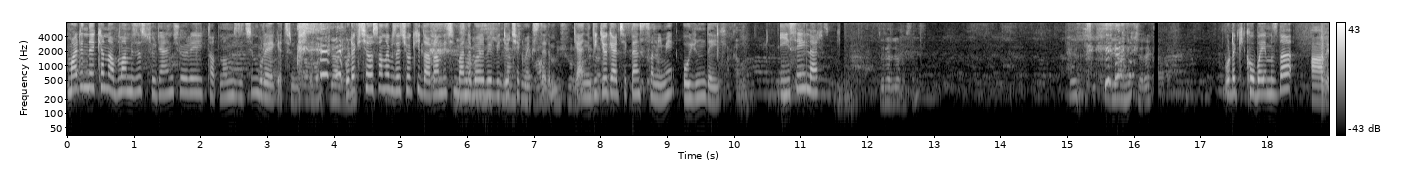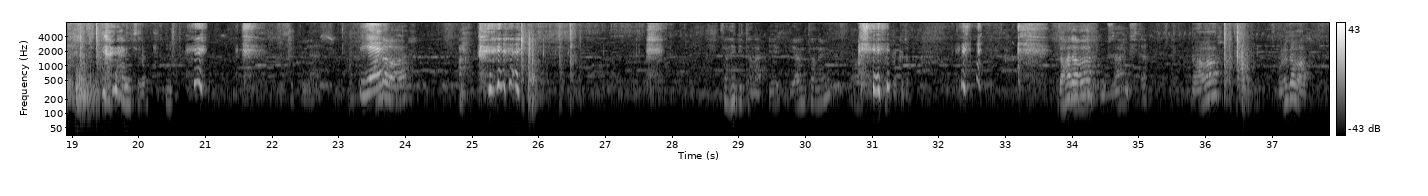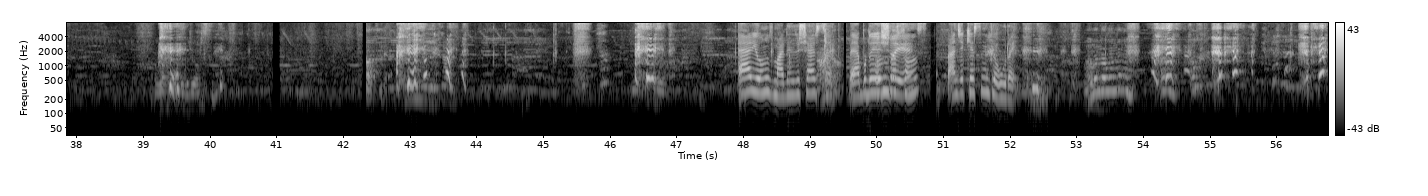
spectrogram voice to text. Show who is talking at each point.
Speaker 1: Mardin'deyken ablam bizi Süryani çöreği tatmamız için buraya getirmişti. Buradaki çalışanlar bize çok iyi davrandığı için ben de böyle bir video çekmek istedim. Yani video gerçekten samimi, oyun değil. İyi seyirler.
Speaker 2: Dönebilir misiniz? Bu Süryani çörek.
Speaker 1: Buradaki kobayımız da abim. Ye.
Speaker 2: Hep bir tane, yarım tane bakacağım. Daha da var.
Speaker 3: Güzelmiş de.
Speaker 2: Daha var. Onu da var. Allah yardımcı olsun.
Speaker 1: Eğer yolunuz Mardin'e düşerse veya burada yaşıyorsanız bence kesinlikle uğrayın.
Speaker 2: Alın alın alın.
